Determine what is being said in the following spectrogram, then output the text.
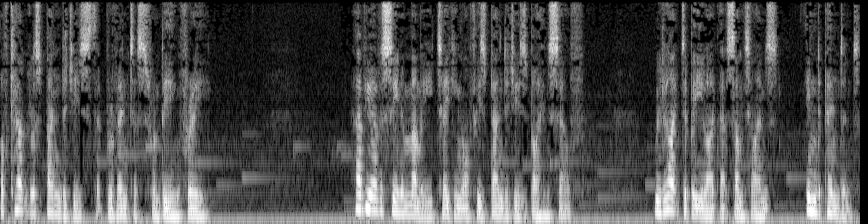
of countless bandages that prevent us from being free. Have you ever seen a mummy taking off his bandages by himself? We'd like to be like that sometimes, independent,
